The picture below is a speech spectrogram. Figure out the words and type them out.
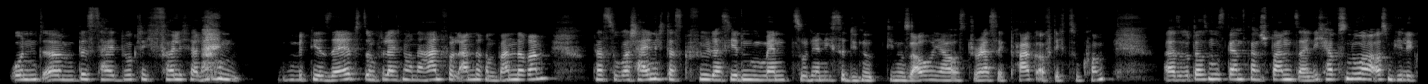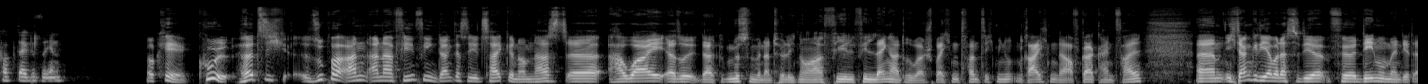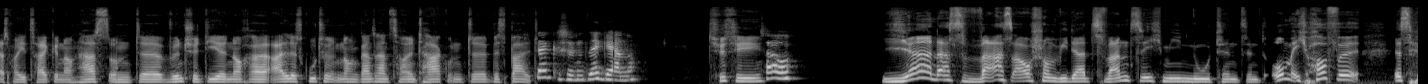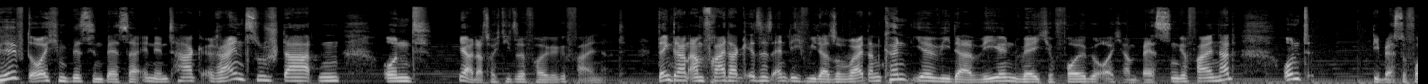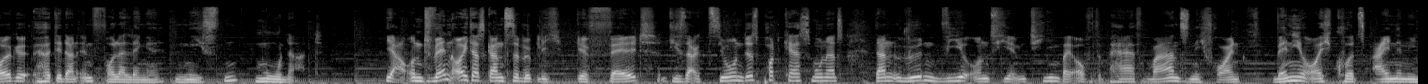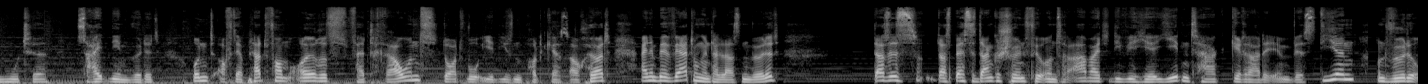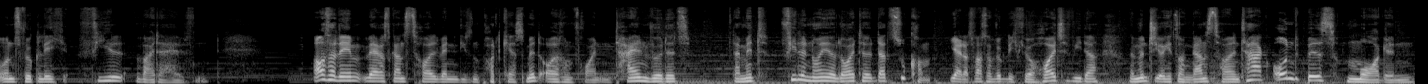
und ähm, bist halt wirklich völlig allein mit dir selbst und vielleicht noch eine Handvoll anderen Wanderern. Hast du wahrscheinlich das Gefühl, dass jeden Moment so der nächste Dinosaurier aus Jurassic Park auf dich zukommt. Also das muss ganz, ganz spannend sein. Ich habe es nur aus dem Helikopter gesehen. Okay, cool. Hört sich super an. Anna, vielen, vielen Dank, dass du die Zeit genommen hast. Äh, Hawaii, also da müssen wir natürlich noch mal viel, viel länger drüber sprechen. 20 Minuten reichen da auf gar keinen Fall. Ähm, ich danke dir aber, dass du dir für den Moment jetzt erstmal die Zeit genommen hast und äh, wünsche dir noch äh, alles Gute und noch einen ganz, ganz tollen Tag und äh, bis bald. Dankeschön, sehr gerne. Tschüssi. Ciao. Ja, das war's auch schon wieder. 20 Minuten sind um. Ich hoffe, es hilft euch ein bisschen besser in den Tag reinzustarten und ja, dass euch diese Folge gefallen hat. Denkt dran, am Freitag ist es endlich wieder soweit. Dann könnt ihr wieder wählen, welche Folge euch am besten gefallen hat. Und die beste Folge hört ihr dann in voller Länge nächsten Monat. Ja, und wenn euch das Ganze wirklich gefällt, diese Aktion des Podcast-Monats, dann würden wir uns hier im Team bei Off the Path wahnsinnig freuen, wenn ihr euch kurz eine Minute Zeit nehmen würdet und auf der Plattform eures Vertrauens, dort wo ihr diesen Podcast auch hört, eine Bewertung hinterlassen würdet. Das ist das beste Dankeschön für unsere Arbeit, die wir hier jeden Tag gerade investieren und würde uns wirklich viel weiterhelfen. Außerdem wäre es ganz toll, wenn ihr diesen Podcast mit euren Freunden teilen würdet, damit viele neue Leute dazukommen. Ja, das war's dann wirklich für heute wieder. Dann wünsche ich euch jetzt noch einen ganz tollen Tag und bis morgen.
